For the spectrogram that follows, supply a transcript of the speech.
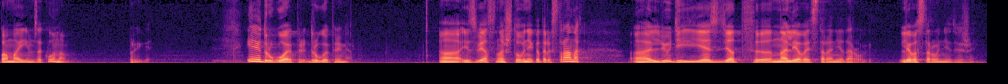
по моим законам прыгать. Или другой, другой пример. А, известно, что в некоторых странах а, люди ездят э, на левой стороне дороги, левостороннее движение.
